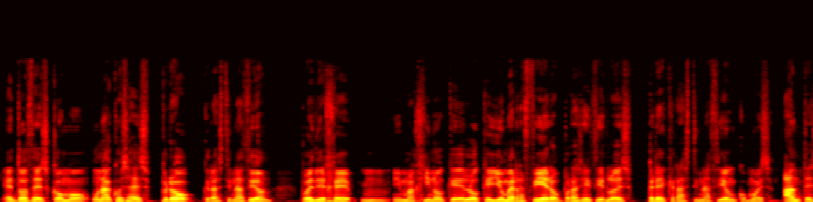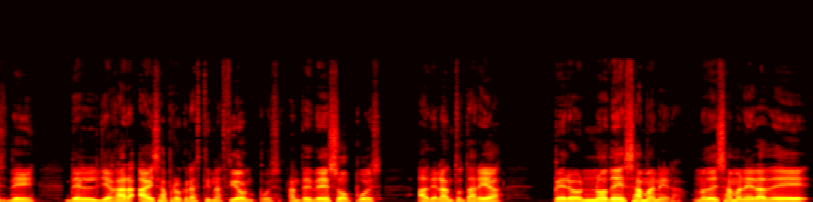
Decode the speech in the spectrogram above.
Entonces, como una cosa es procrastinación, pues dije, mm, imagino que lo que yo me refiero, por así decirlo, es precrastinación, como es antes de del llegar a esa procrastinación, pues antes de eso, pues adelanto tarea, pero no de esa manera, no de esa manera de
